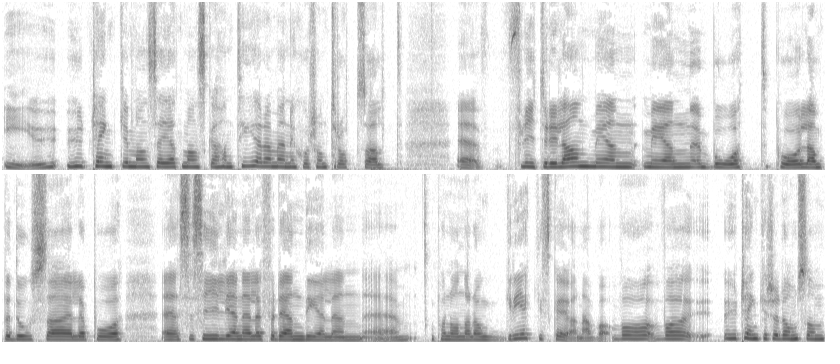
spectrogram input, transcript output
EU, hur, hur tänker man sig att man ska hantera människor som trots allt flyter i land med en, med en båt på Lampedusa eller på eh, Sicilien eller för den delen eh, på någon av de grekiska öarna. Va, va, va, hur tänker sig de som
